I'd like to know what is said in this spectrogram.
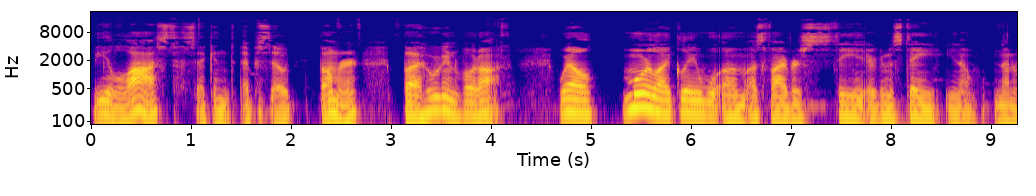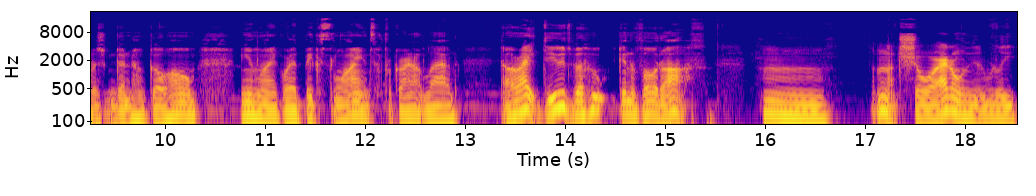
we lost second episode. Bummer. But who are we going to vote off? Well, more likely, um, us five are, stay, are gonna stay, you know, none of us are gonna go home. I mean, like, we're the biggest alliance, for crying out loud. Alright, dudes, but who are gonna vote off? Hmm, I'm not sure. I don't really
